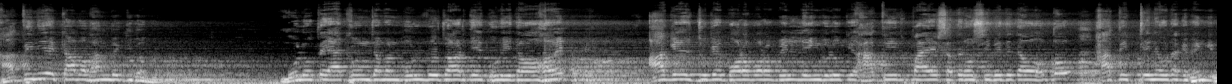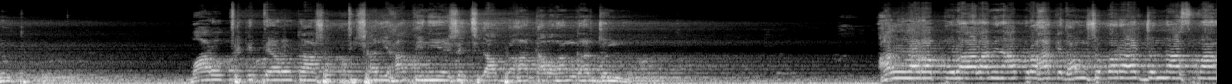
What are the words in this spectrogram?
হাতি নিয়ে কাবা ভাঙবে কীভাবে? মূলত এখন যেমন বুলডোজার দিয়ে ঘুরিয়ে দেওয়া হয়, আগের যুগে বড় বড় বিল্ডিং গুলোকে হাতির পায়ের সাথে রশি বেঁধে দেওয়া হতো, হাতির টেনে ওটাকে ভেঙে ফেলতো। বারো থেকে তেরোটা শক্তিশালী হাতি নিয়ে এসেছিল আব্রাহা কালভাঙ্গার জন্য। আল্লাহ রব্বুল আলামিন আব্রাহাকে ধ্বংস করার জন্য আসমান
